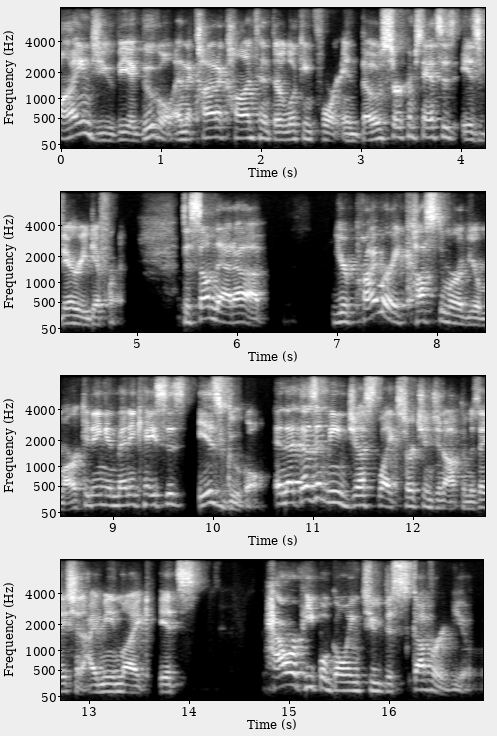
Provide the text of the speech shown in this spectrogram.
find you via Google and the kind of content they're looking for in those circumstances is very different. To sum that up, your primary customer of your marketing in many cases is Google. And that doesn't mean just like search engine optimization. I mean, like, it's how are people going to discover you?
